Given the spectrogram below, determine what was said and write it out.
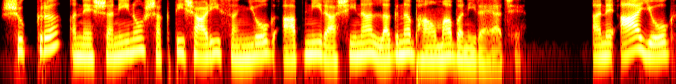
શુક્ર અને શનિનો શક્તિશાળી સંયોગ આપની રાશિના લગ્ન ભાવમાં બની રહ્યા છે. અને આ યોગ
